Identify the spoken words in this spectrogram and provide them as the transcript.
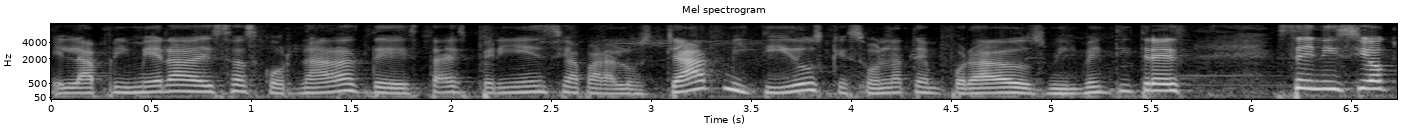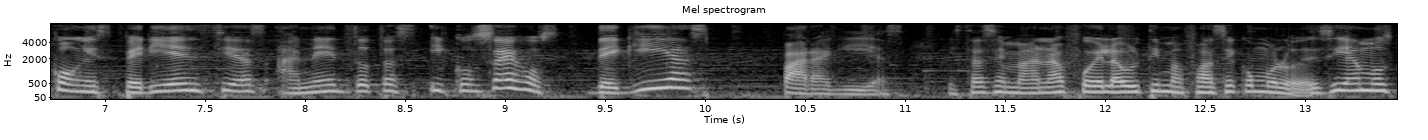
En la primera de esas jornadas de esta experiencia para los ya admitidos, que son la temporada 2023, se inició con experiencias, anécdotas y consejos de guías para guías. Esta semana fue la última fase, como lo decíamos,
